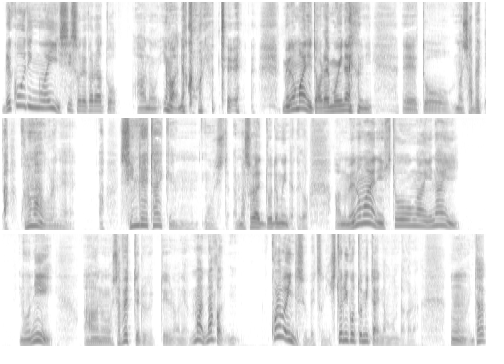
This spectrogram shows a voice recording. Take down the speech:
レコーディングはいいしそれからあとあの今ねこうやって 目の前に誰もいないのにえっ、ー、とまあ喋ってあこの前俺ねあ心霊体験をした。まあそれはどうでもいいんだけどあの目の前に人がいないのにあの喋ってるっていうのはねまあなんかこれはいいんですよ別に。独り言みたいなもんだから。うん、た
